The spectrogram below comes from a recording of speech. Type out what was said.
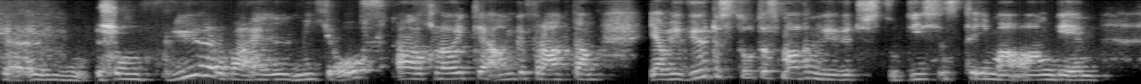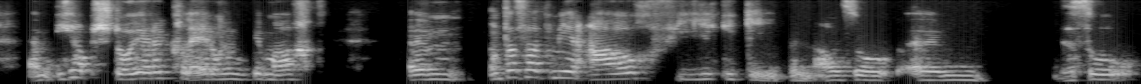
ähm, schon früher, weil mich oft auch Leute angefragt haben, ja, wie würdest du das machen, wie würdest du dieses Thema angehen? Ähm, ich habe Steuererklärungen gemacht ähm, und das hat mir auch viel gegeben. Also ähm, so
